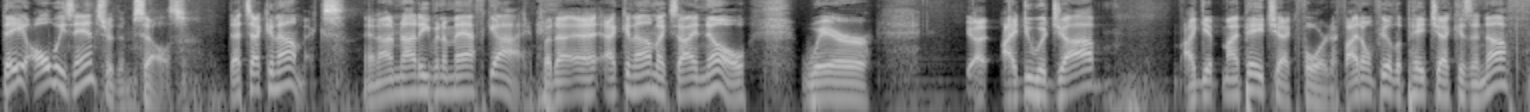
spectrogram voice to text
they always answer themselves. That's economics, and I'm not even a math guy, but uh, economics I know where I- I do a job, I get my paycheck for it. If I don't feel the paycheck is enough,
